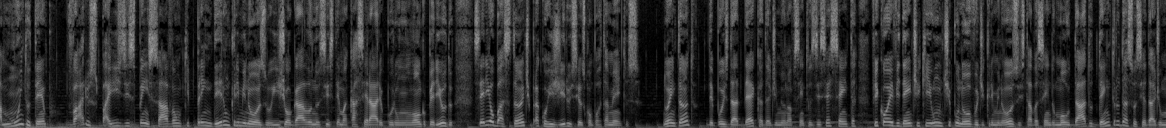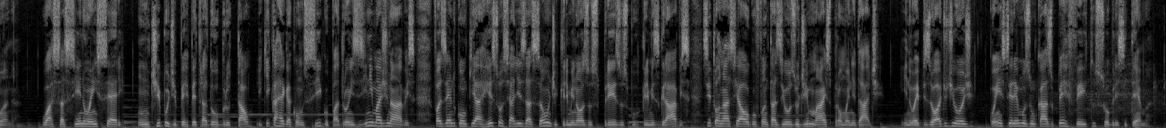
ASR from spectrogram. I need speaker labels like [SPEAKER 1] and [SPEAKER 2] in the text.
[SPEAKER 1] Há muito tempo, vários países pensavam que prender um criminoso e jogá-lo no sistema carcerário por um longo período seria o bastante para corrigir os seus comportamentos. No entanto, depois da década de 1960, ficou evidente que um tipo novo de criminoso estava sendo moldado dentro da sociedade humana. O assassino em série, um tipo de perpetrador brutal e que carrega consigo padrões inimagináveis, fazendo com que a ressocialização de criminosos presos por crimes graves se tornasse algo fantasioso demais para a humanidade. E no episódio de hoje, conheceremos um caso perfeito sobre esse tema.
